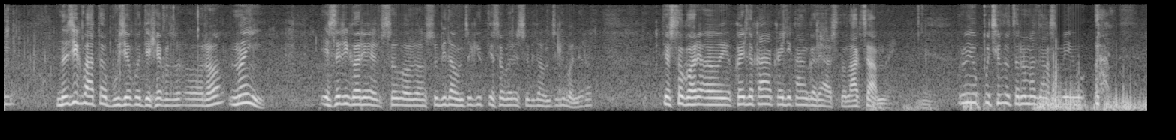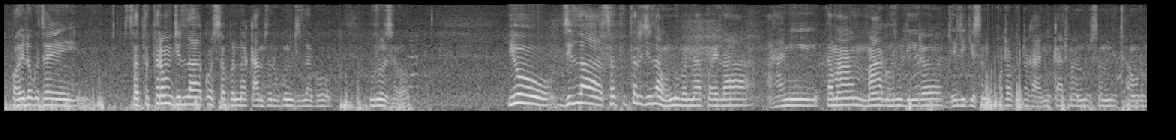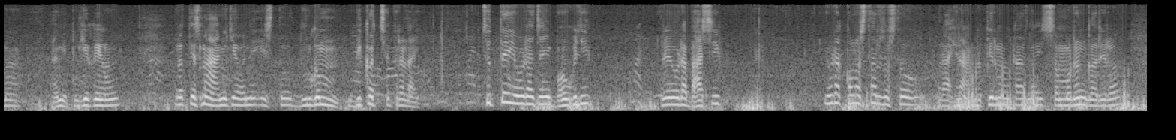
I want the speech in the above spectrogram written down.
नजिकबाट बुझेको देखेको र नै यसरी गरे सुविधा हुन्छ कि त्यसो गरे सुविधा हुन्छ कि भनेर त्यस्तो गरे कहिले कहाँ कहिले कहाँ गरे जस्तो लाग्छ हामीलाई। र यो पछिल्लो चरणमा जहाँसम्म यो पहिलोको चाहिँ सतहत्तरौँ जिल्लाको सबभन्दा कान्छो रुकुम जिल्लाको कुरो छ यो जिल्ला सतहत्तर जिल्ला हुनुभन्दा पहिला हामी तमाम मागहरू लिएर डेलिगेसन पटक पटक हामी काठमाडौँ सम्बन्धित ठाउँहरूमा हामी पुगेकै हौँ र त्यसमा हामी के भने यस्तो दुर्गम विकट क्षेत्रलाई छुट्टै एउटा चाहिँ भौगोलिक र एउटा भाषिक एउटा कलस्तर जस्तो राखेर हाम्रो पिरमलकालाई सम्बोधन गरेर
